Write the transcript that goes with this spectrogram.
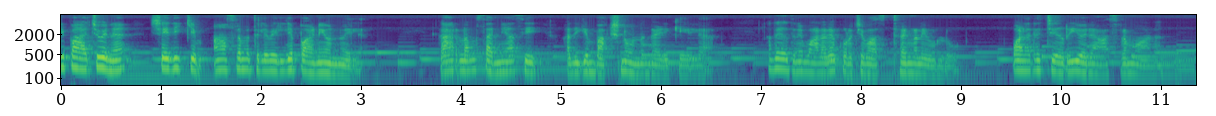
ഈ പാച്ചുവിന് ശരിക്കും ആശ്രമത്തിൽ വലിയ പണിയൊന്നുമില്ല. കാരണം സന്യാസി അധികം ഭക്ഷണമൊന്നും കഴിക്കുകയില്ല. അദ്ദേഹത്തിന് വളരെ കുറച്ച് വസ്ത്രങ്ങളേ ഉള്ളൂ. വളരെ ചെറിയൊരു ആശ്രമമാണ്.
